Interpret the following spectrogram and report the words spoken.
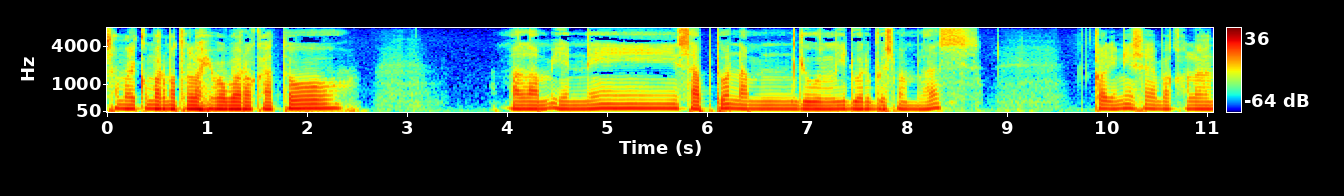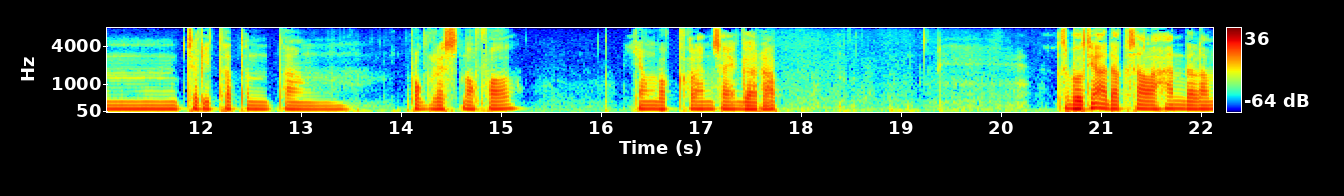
Assalamualaikum warahmatullahi wabarakatuh. Malam ini Sabtu 6 Juli 2019 Kali ini saya bakalan cerita tentang progres novel yang bakalan saya garap. Sebetulnya ada kesalahan dalam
